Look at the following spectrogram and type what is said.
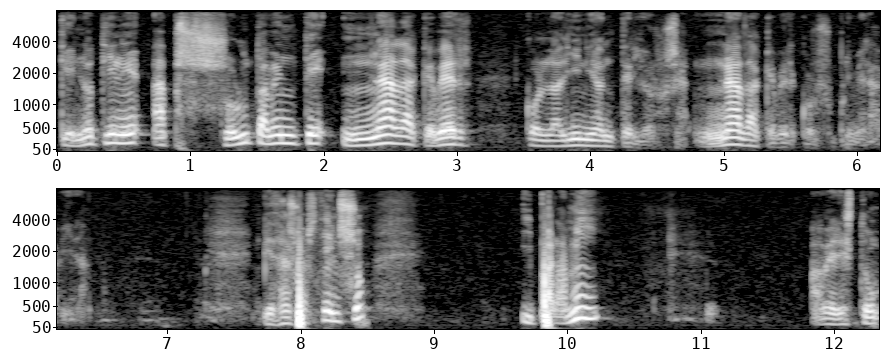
que no tiene absolutamente nada que ver con la línea anterior, o sea, nada que ver con su primera vida. Empieza su ascenso y para mí, a ver, esto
